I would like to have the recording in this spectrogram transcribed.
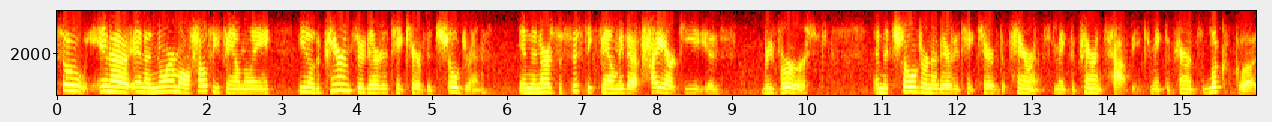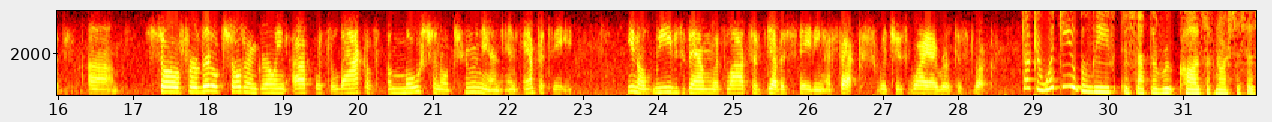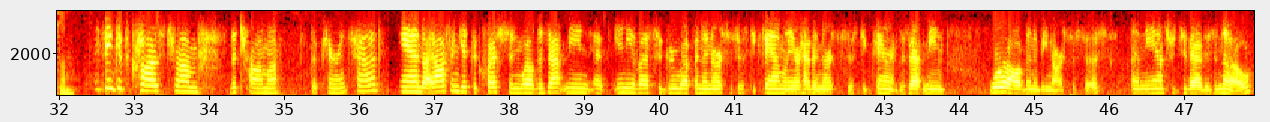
So in a in a normal healthy family, you know, the parents are there to take care of the children. In the narcissistic family, that hierarchy is reversed, and the children are there to take care of the parents, to make the parents happy, to make the parents look good. Um, so for little children growing up with the lack of emotional tune-in and empathy, you know, leaves them with lots of devastating effects, which is why I wrote this book. Doctor, what do you believe is at the root cause of narcissism? I think it's caused from the trauma the parents had. And I often get the question, well, does that mean that any of us who grew up in a narcissistic family or had a narcissistic parent, does that mean we're all going to be narcissists? And the answer to that is no.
